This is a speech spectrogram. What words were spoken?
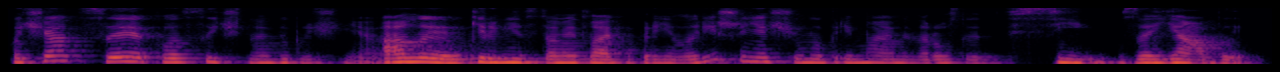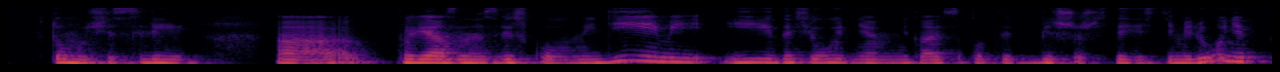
хоча це класичне виключення. Але керівництво Мітлайфу прийняло рішення, що ми приймаємо на розгляд всі заяви, в тому числі а, пов'язане з військовими діями, і на сьогодні Мітлайф заплатив більше 60 мільйонів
